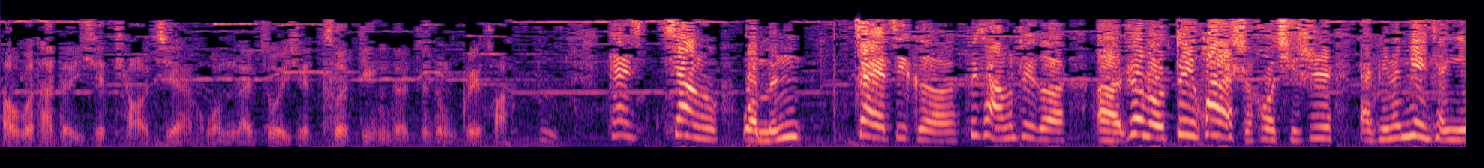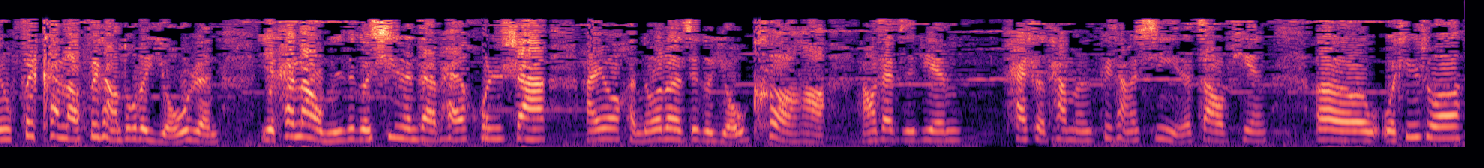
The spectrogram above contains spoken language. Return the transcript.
包括它的一些条件，我们来做一些特定。的这种规划，嗯，但像我们在这个非常这个呃热络对话的时候，其实亚萍的面前已经会看到非常多的游人，也看到我们这个新人在拍婚纱，还有很多的这个游客哈，然后在这边拍摄他们非常心仪的照片。呃，我听说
